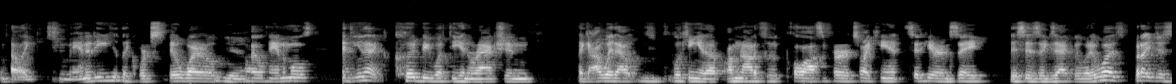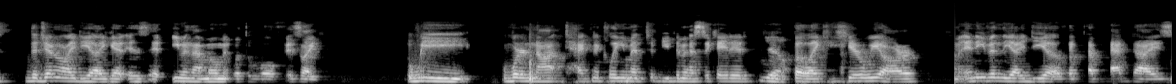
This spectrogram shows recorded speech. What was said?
about like humanity. Like we're still wild Yeah. wild animals. I think that could be what the interaction. Like I, without looking it up, I'm not a philosopher, so I can't sit here and say this is exactly what it was. But I just the general idea I get is that even that moment with the wolf is like we we're not technically meant to be domesticated Yeah. but like here we are. And even the idea of like the bad guys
